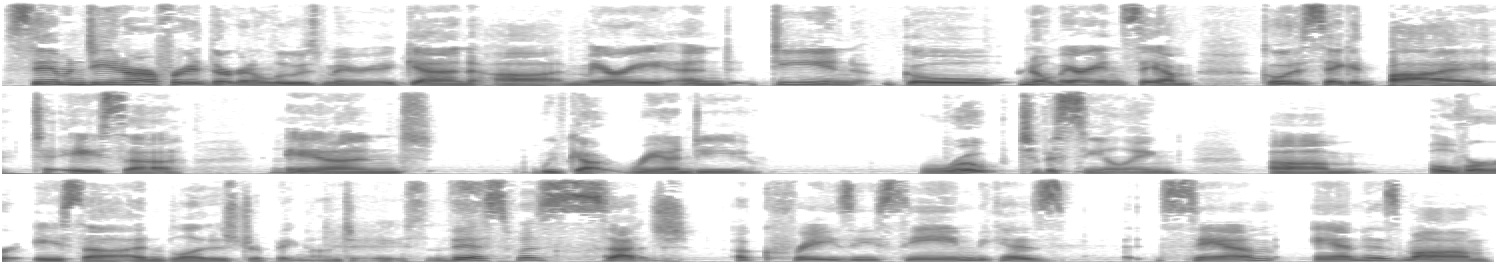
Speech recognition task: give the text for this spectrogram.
Sam and Dean are afraid they're going to lose Mary again. Uh, Mary and Dean go, no, Mary and Sam go to say goodbye to Asa. And we've got Randy roped to the ceiling um, over Asa, and blood is dripping onto Asa. This was such a crazy scene because Sam and his mom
